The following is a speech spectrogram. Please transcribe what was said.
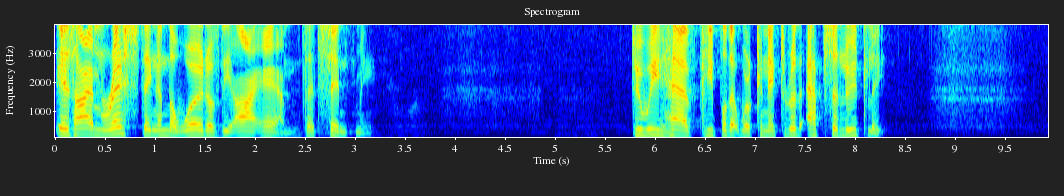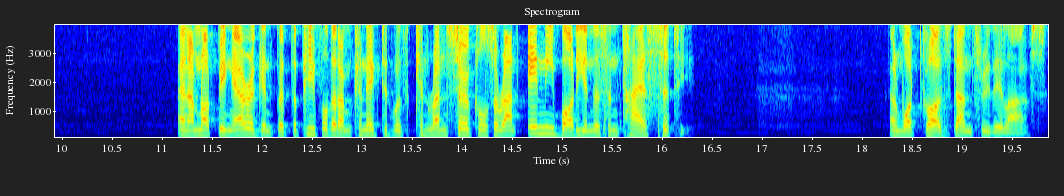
is I'm resting in the word of the I am that sent me. Do we have people that we're connected with? Absolutely. And I'm not being arrogant, but the people that I'm connected with can run circles around anybody in this entire city and what God's done through their lives.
